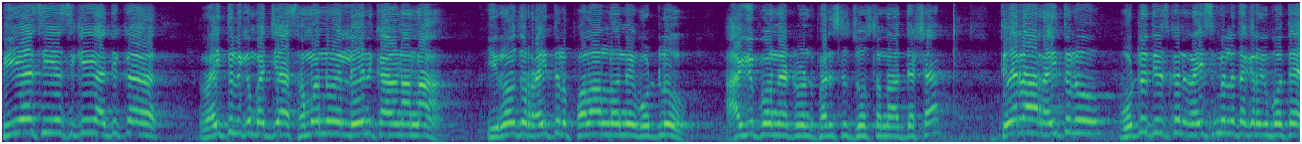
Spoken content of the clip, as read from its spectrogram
పిఏసిఎస్కి అధిక రైతులకి మధ్య సమన్వయం లేని కారణాన ఈరోజు రైతుల పొలాల్లోనే ఒడ్లు ఆగిపోయినటువంటి పరిస్థితి చూస్తున్న అధ్యక్ష తీరా రైతులు ఒడ్లు తీసుకొని రైస్ మిల్ దగ్గరకు పోతే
